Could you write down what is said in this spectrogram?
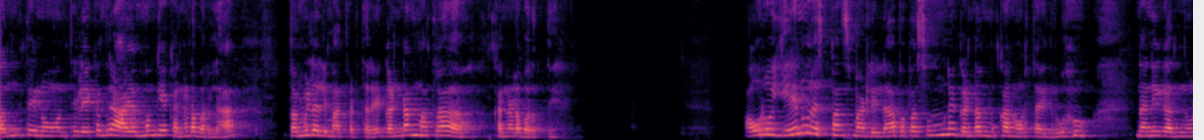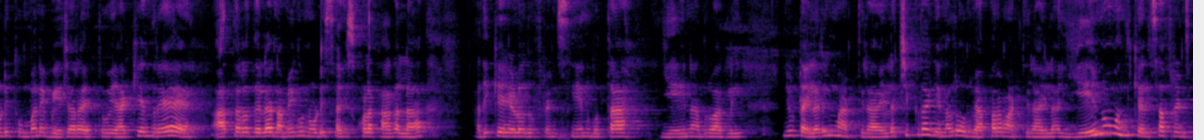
ಬಂತೇನೋ ಅಂಥೇಳಿ ಯಾಕಂದರೆ ಆ ಅಮ್ಮಂಗೆ ಕನ್ನಡ ಬರಲ್ಲ. ತಮಿಳಲ್ಲಿ ಮಾತಾಡ್ತಾರೆ. ಗಂಡಂಗೆ ಮಾತ್ರ ಕನ್ನಡ ಬರುತ್ತೆ. ಅವರು ಏನೂ ರೆಸ್ಪಾನ್ಸ್ ಮಾಡಲಿಲ್ಲ. ಪಾಪ ಸುಮ್ಮನೆ ಗಂಡನ ಮುಖ ನೋಡ್ತಾಯಿದ್ರು ನನಗೆ ಅದು ನೋಡಿ ತುಂಬಾ ಬೇಜಾರಾಯಿತು. ಯಾಕೆಂದರೆ ಆ ಥರದ್ದೆಲ್ಲ ನಮಗೂ ನೋಡಿ ಸಹಿಸ್ಕೊಳಕ್ಕಾಗಲ್ಲ ಅದಕ್ಕೆ ಹೇಳೋದು ಫ್ರೆಂಡ್ಸ್ ಏನು ಗೊತ್ತಾ? ಏನಾದರೂ ಆಗಲಿ. ನೀವು ಟೈಲರಿಂಗ್ ಮಾಡ್ತೀರಾ? ಇಲ್ಲ ಚಿಕ್ಕದಾಗಿ ಏನಾದರೂ ಒಂದು ವ್ಯಾಪಾರ ಮಾಡ್ತೀರಾ? ಇಲ್ಲ ಏನೋ ಒಂದು ಕೆಲಸ ಫ್ರೆಂಡ್ಸ್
